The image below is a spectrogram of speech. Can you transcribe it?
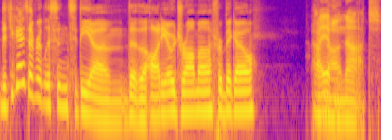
Did you guys ever listen to the um the, the audio drama for Big O? I have not.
